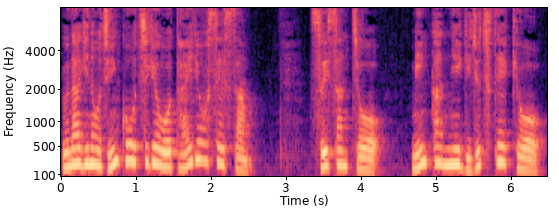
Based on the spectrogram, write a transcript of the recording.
うなぎの人工稚魚を大量生産。水産庁、民間に技術提供。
